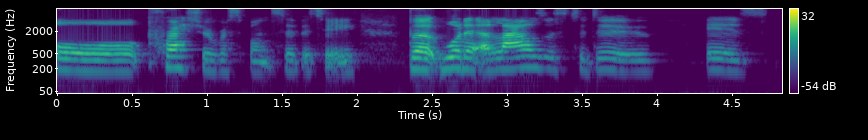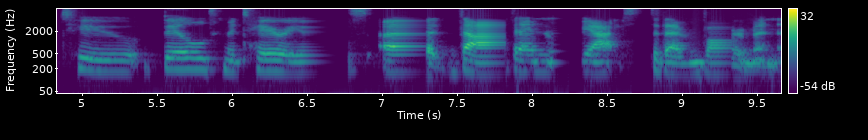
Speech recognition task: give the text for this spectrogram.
or pressure responsivity. But what it allows us to do is to build materials uh, that then react to their environment.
